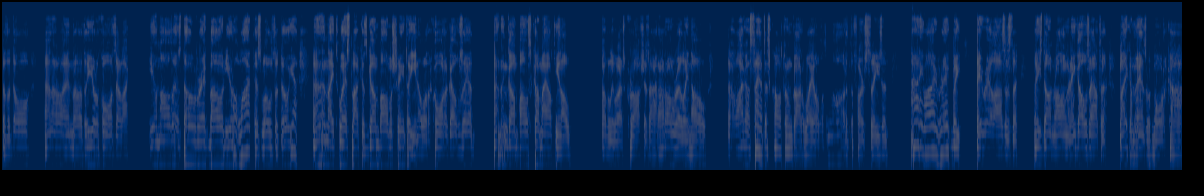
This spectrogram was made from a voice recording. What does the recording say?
to the door. And, uh, and uh, the unicorns are like, you know this dude, Rick Bone, you don't like this loser, do you? And then they twist like his gumball machine thing, you know, where the quarter goes in. And then gumballs come out, you know, probably where his crotch is at. I don't really know. But like I said, this cartoon got away with a lot in the first season. Anyway, Rigby, he realizes that he's done wrong and he goes out to make amends with Mordecai.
